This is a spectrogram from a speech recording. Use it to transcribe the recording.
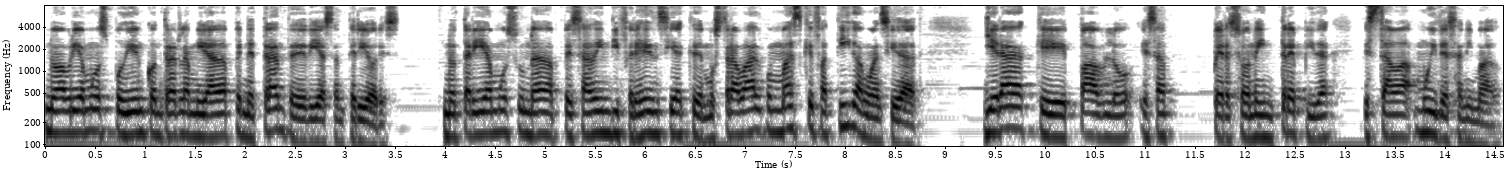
no habríamos podido encontrar la mirada penetrante de días anteriores. Notaríamos una pesada indiferencia que demostraba algo más que fatiga o ansiedad. Y era que Pablo, esa persona intrépida, estaba muy desanimado.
